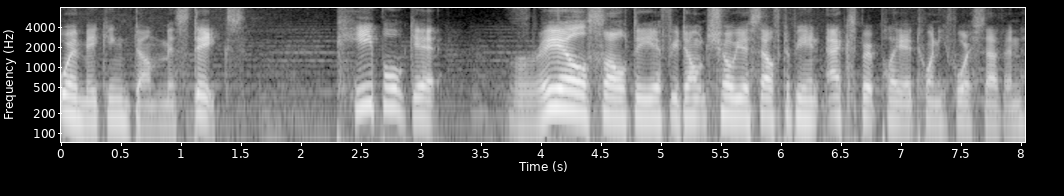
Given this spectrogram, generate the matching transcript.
or making dumb mistakes. People get real salty if you don't show yourself to be an expert player 24-7.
